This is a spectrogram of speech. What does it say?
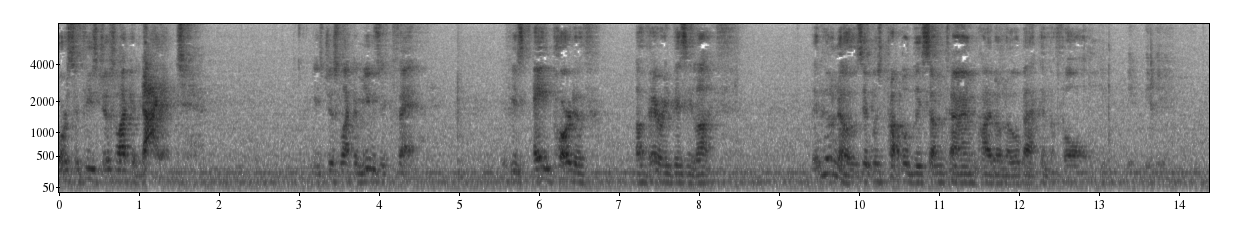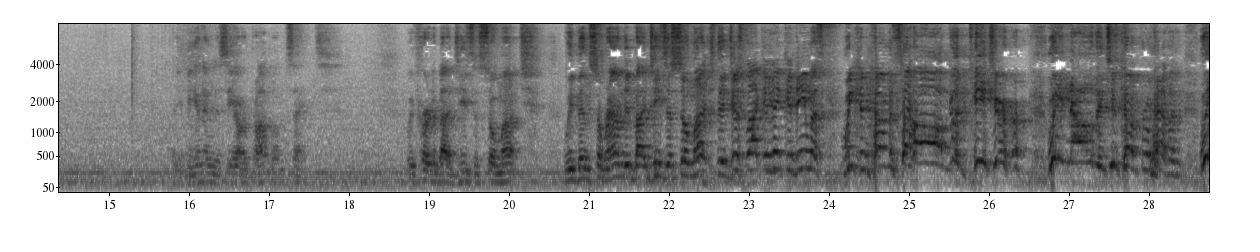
Course, if he's just like a diet, he's just like a music fan, if he's a part of a very busy life, then who knows? It was probably sometime, I don't know, back in the fall. Are you beginning to see our problem, saints? We've heard about Jesus so much. We've been surrounded by Jesus so much that just like in Nicodemus, we can come and say, Oh, good teacher, we know that you come from heaven. We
